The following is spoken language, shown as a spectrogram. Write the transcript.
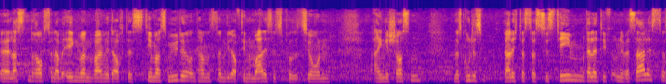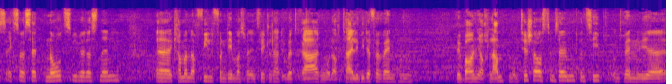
äh, Lasten drauf sind. Aber irgendwann waren wir auch des Themas müde und haben uns dann wieder auf die normale Sitzposition eingeschossen. Und das Gute ist, dadurch, dass das System relativ universal ist, das XYZ Notes, wie wir das nennen, äh, kann man auch viel von dem, was man entwickelt hat, übertragen oder auch Teile wiederverwenden. Wir bauen ja auch Lampen und Tische aus demselben Prinzip und wenn wir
